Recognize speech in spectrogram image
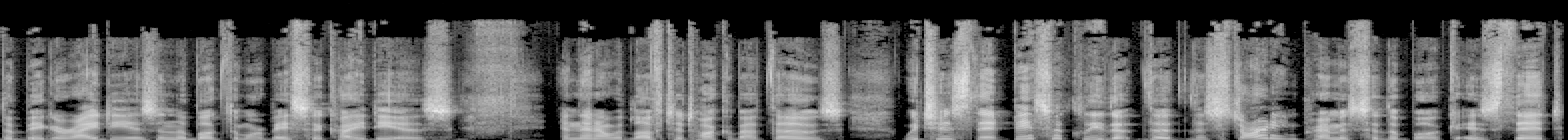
the bigger ideas in the book, the more basic ideas. And then I would love to talk about those, which is that basically the, the, the starting premise of the book is that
